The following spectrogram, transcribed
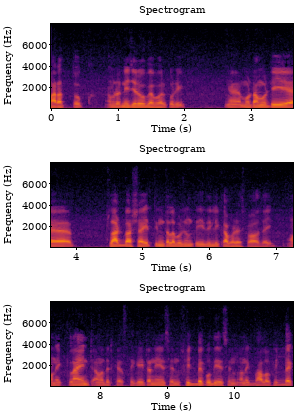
মারাত্মক, আমরা নিজেরাও ব্যবহার করি। মোটামুটি ফ্ল্যাট বাসায় তিনতলা পর্যন্ত ইজিলি কাভারেজ পাওয়া যায়। অনেক ক্লায়েন্ট আমাদের কাছ থেকে এটা নিয়েছেন ফিডব্যাকও দিয়েছেন, অনেক ভালো ফিডব্যাক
